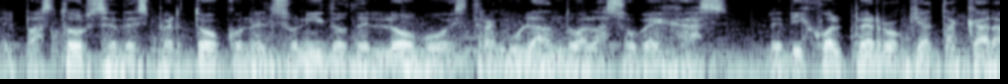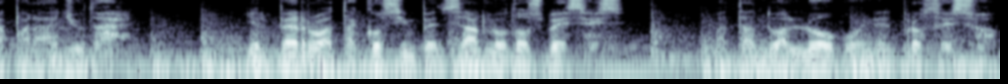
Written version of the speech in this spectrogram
El pastor se despertó con el sonido del lobo estrangulando a las ovejas. Le dijo al perro que atacara para ayudar. Y el perro atacó sin pensarlo dos veces, matando al lobo en el proceso.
